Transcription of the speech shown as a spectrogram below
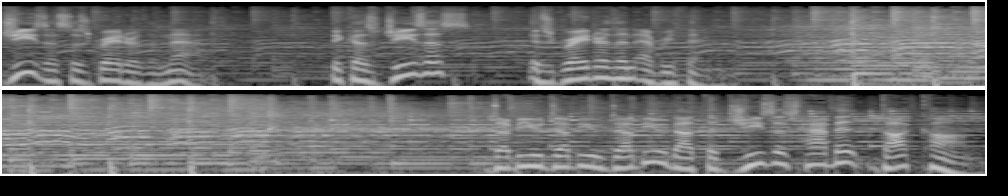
Jesus is greater than that. Because Jesus is greater than everything. www.thejesushabit.com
